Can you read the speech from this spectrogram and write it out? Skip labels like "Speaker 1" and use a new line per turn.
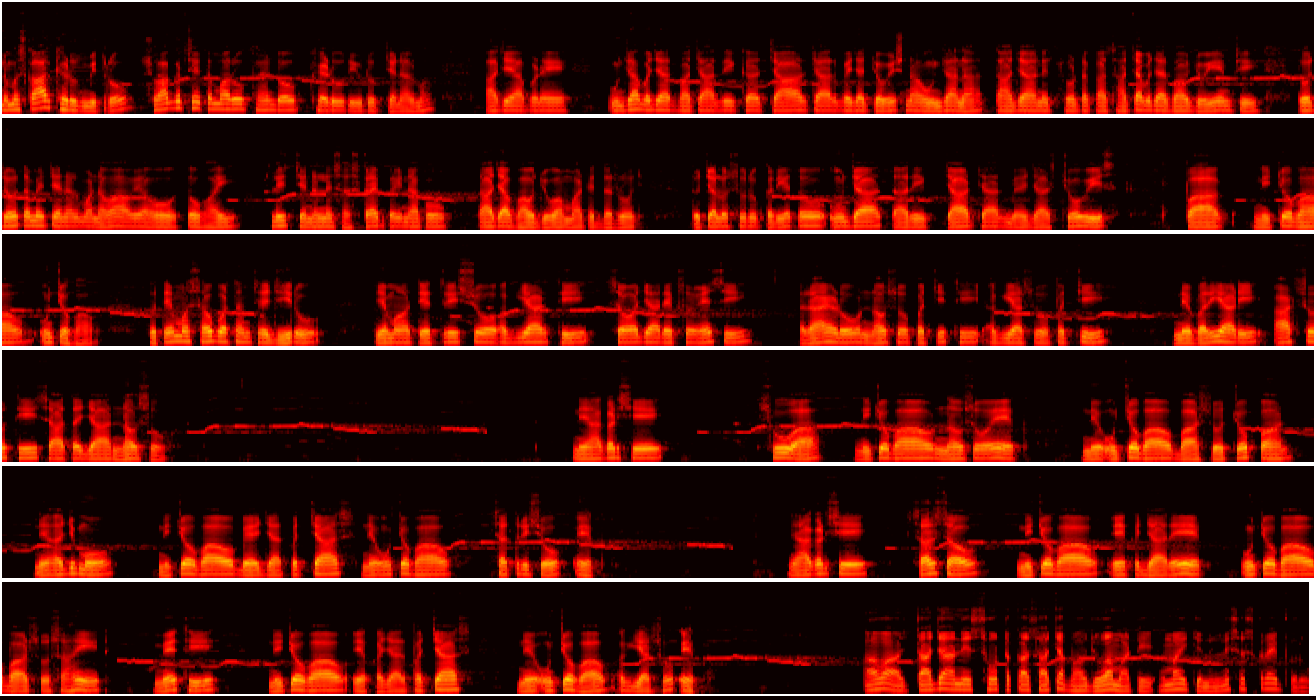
નમસ્કાર ખેડૂત મિત્રો, સ્વાગત છે તમારું ફ્રેન્ડ ઓફ ખેડૂત યુટ્યુબ ચેનલમાં. આજે આપણે ઊંઝા બજાર ભાવ તારીખ ચાર ચાર બે હજાર ચોવીસના ઊંઝાના તાજા અને સો ટકા સાચા બજાર ભાવ જોઈએ એમ છે. તો જો તમે ચેનલમાં નવા આવ્યા હો, તો ભાઈ પ્લીઝ ચેનલને સબસ્ક્રાઈબ કરી નાખો. તાજા ભાવ જોવા માટે દરરોજ. તો ચાલો શરૂ કરીએ. તો ઊંઝા તારીખ ચાર ચાર બે હજાર ચોવીસ, પાક નીચો ભાવ, ઊંચો ભાવ. તો તેમાં સૌ પ્રથમ છે જીરું. જેમાં તેત્રીસો અગિયારથી છ હજાર એકસો એંસી, રાયડો નવસો પચીસથી અગિયારસો પચીસ ને વરિયાળી આઠસોથી સાત હજાર નવસો. ને આગળ છે સુવા, નીચો ભાવ નવસો એક ને ઊંચો ભાવ બારસો ચોપન ને અજમો, નીચો ભાવ બે હજાર પચાસ ને ઊંચો ભાવ છત્રીસો એક. ને આગળ છે સરસવ નીચો ભાવ એક હજાર એક, ઊંચો ભાવ બારસો સાહીઠ, મેથી, નીચો ભાવ એક હજાર પચાસ, ને ઊંચો ભાવ અગિયારસો એક. આવા જ તાજા અને સો ટકા સાચા ભાવ જોવા માટે અમારી ચેનલને સબસ્ક્રાઈબ કરો.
